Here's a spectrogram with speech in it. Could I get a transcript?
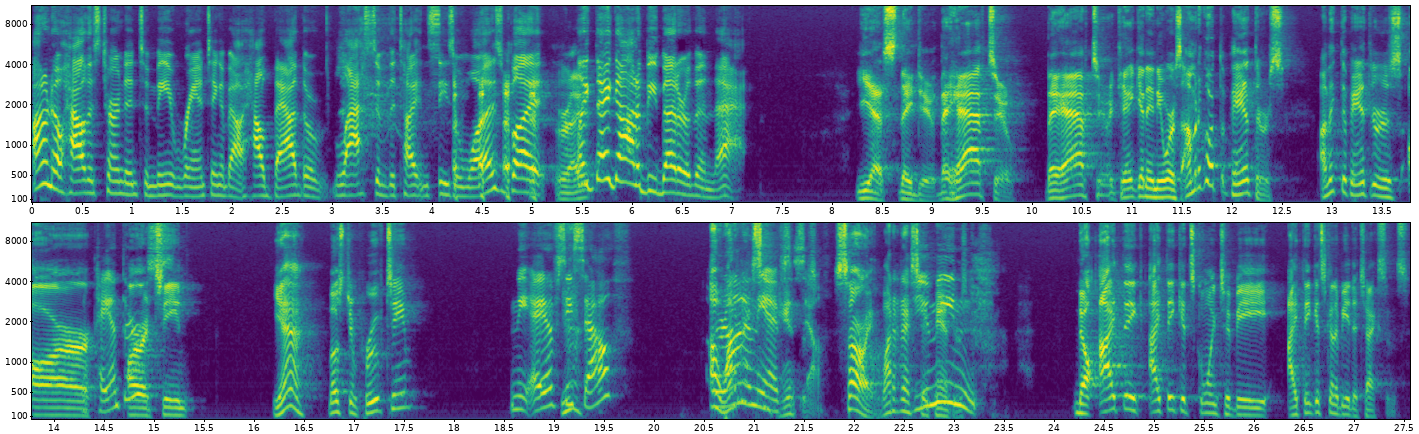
I don't know how this turned into me ranting about how bad the last of the Titans season was, but right. like they got to be better than that. Yes, they do. They have to. They have to. It can't get any worse. I'm going to go with the Panthers. I think the Panthers are the Panthers are a team. Yeah, most improved team in the AFC yeah. South. Oh, why did I say Panthers? South. Sorry, why did I say you Panthers? Mean... No, I think I think it's going to be I think it's going to be the Texans.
